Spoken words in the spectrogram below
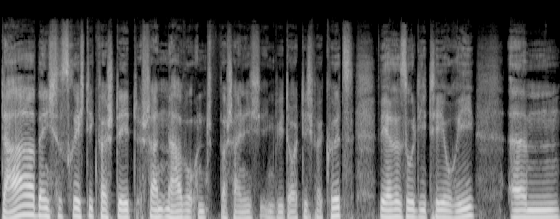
da, wenn ich das richtig verstanden habe und wahrscheinlich irgendwie deutlich verkürzt, wäre so die Theorie ähm,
